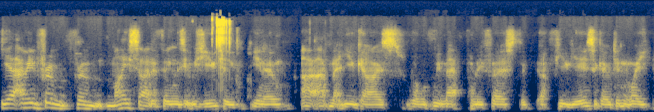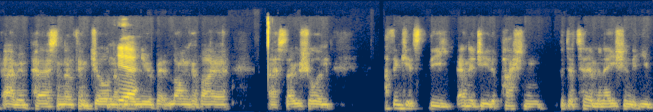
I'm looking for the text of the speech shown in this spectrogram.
Yeah, I mean, from from my side of things, it was you two. You know, I, have met you guys. Well, we met probably first a, a few years ago, didn't we? Um, in person. I think Jordan, I've yeah. known you a bit longer via uh, social, and I think it's the energy, the passion, the determination that you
